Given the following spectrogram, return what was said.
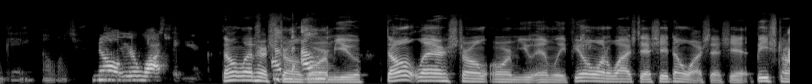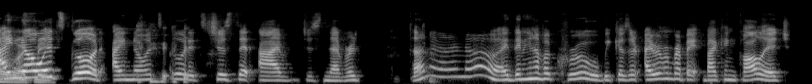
okay i'll watch it No, you're watching it. Don't let her I'm- strong I'm- arm you. Don't let her strong arm you, Emily. If you don't want to watch that shit, don't watch that shit. Be strong. I like know me. it's good. I know it's good. It's just that I've just never done it. I don't know. I didn't have a crew because I remember back in college,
